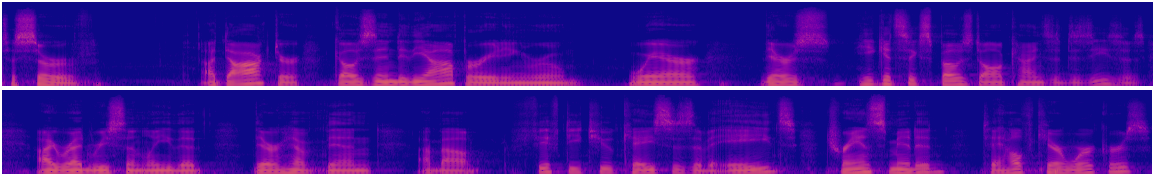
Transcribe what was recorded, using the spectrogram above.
to serve. A doctor goes into the operating room where there's he gets exposed to all kinds of diseases. I read recently that there have been about 52 cases of AIDS transmitted to healthcare workers.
